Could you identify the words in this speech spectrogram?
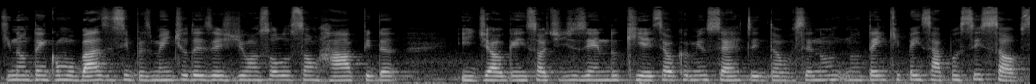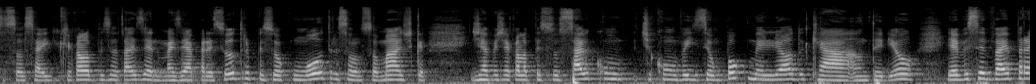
que não tem como base simplesmente o desejo de uma solução rápida e de alguém só te dizendo que esse é o caminho certo. Então você não, não tem que pensar por si só, você só segue o que aquela pessoa está dizendo. Mas aí aparece outra pessoa com outra solução mágica, de repente aquela pessoa sabe com, te convencer um pouco melhor do que a anterior, e aí você vai para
